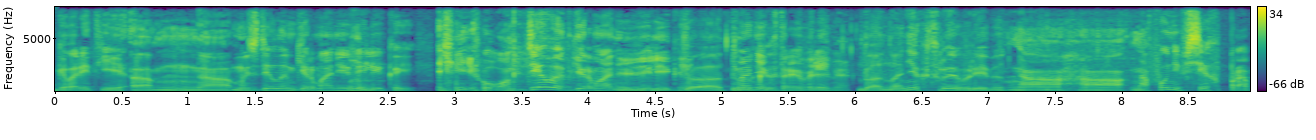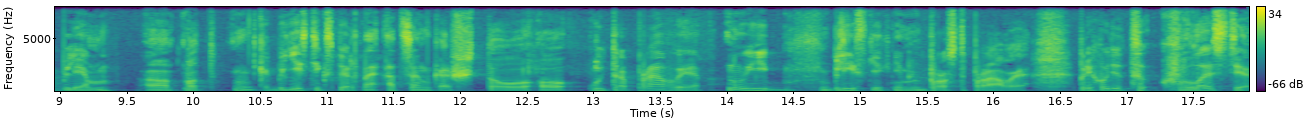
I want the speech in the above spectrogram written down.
говорит ей, ам, а, мы сделаем Германию великой. И он делает Германию великой Да, на только- некоторое время. Да, на некоторое время. А, а, на фоне всех проблем, а, вот как бы есть экспертная оценка, что ультраправые, ну и близкие к ним, просто правые, приходят к власти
